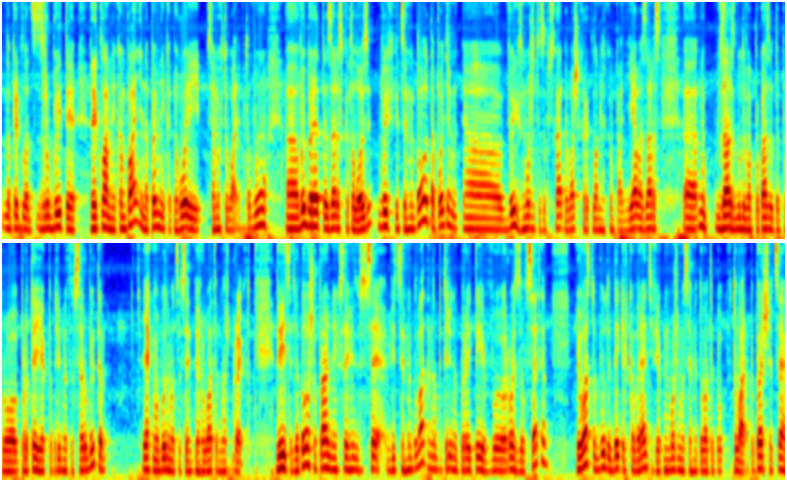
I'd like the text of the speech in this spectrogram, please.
наприклад, зробити рекламні кампанії на певній категорії самих товарів. Тому е, ви берете зараз каталозі, ви їх відсегментовуєте, а потім е, ви їх зможете запускати в ваших рекламних кампаній. Я вас зараз е, ну зараз буду вам показувати про, про те, як потрібно це все робити. Як ми будемо це все інтегрувати в наш проект? Дивіться, для того, щоб правильно все, все відсегментувати, нам потрібно перейти в розділ сети, і у вас тут буде декілька варіантів, як ми можемо сегментувати товар. По-перше, це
